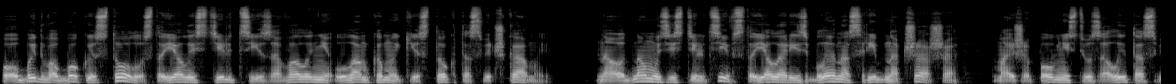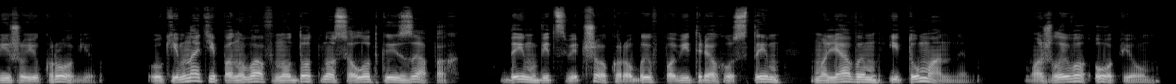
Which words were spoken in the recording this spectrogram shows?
По обидва боки столу стояли стільці, завалені уламками кісток та свічками. На одному зі стільців стояла різьблена срібна чаша, майже повністю залита свіжою кров'ю. У кімнаті панував нудотно солодкий запах, дим від свічок робив повітря густим, млявим і туманним. Можливо, опіум.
